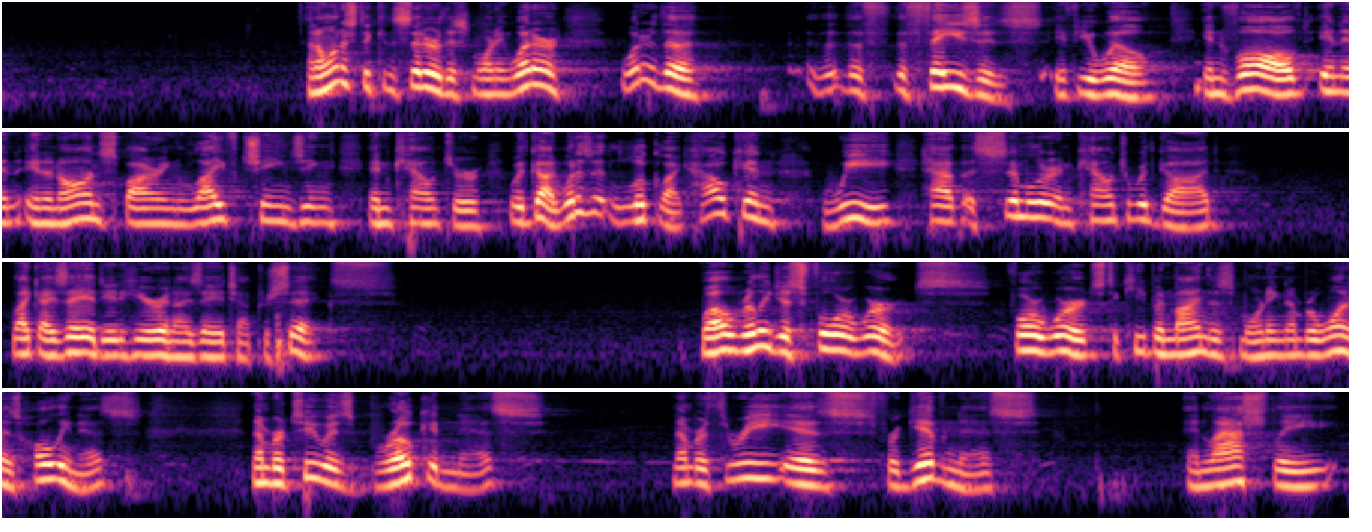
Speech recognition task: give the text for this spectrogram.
And I want us to consider this morning what are, what are the, the, the, the phases, if you will, involved in an, in an awe inspiring, life changing encounter with God. What does it look like? How can we have a similar encounter with God like Isaiah did here in Isaiah chapter 6? Well, really just four words. Four words to keep in mind this morning. Number one is holiness. Number two is brokenness. Number three is forgiveness. And lastly,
